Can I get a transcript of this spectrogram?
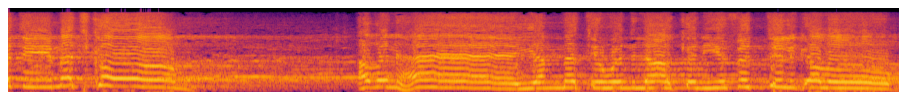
يتيمتكم. أظنها يمتي ون لكن يفت القلب.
